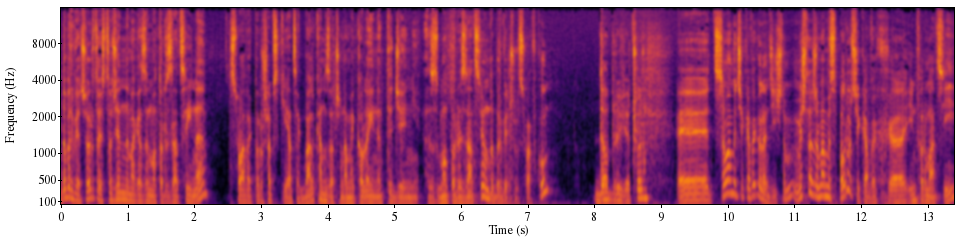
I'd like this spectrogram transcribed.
Dobry wieczór, to jest codzienny magazyn motoryzacyjny. Sławek Poruszewski, Jacek Balkan. Zaczynamy kolejny tydzień z motoryzacją. Dobry wieczór, Sławku. Dobry wieczór. E, co mamy ciekawego na dziś? No, myślę, że mamy sporo ciekawych e, informacji.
